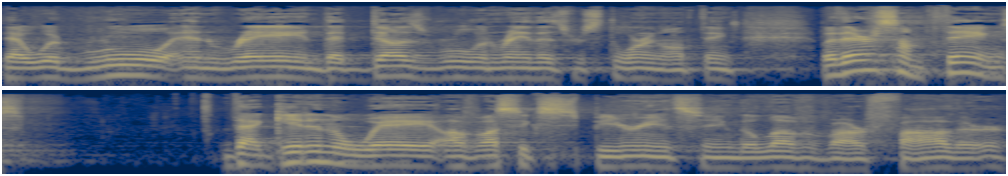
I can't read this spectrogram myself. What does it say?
that would rule and reign, that does rule and reign, that's restoring all things. But there are some things that get in the way of us experiencing the love of our Father.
